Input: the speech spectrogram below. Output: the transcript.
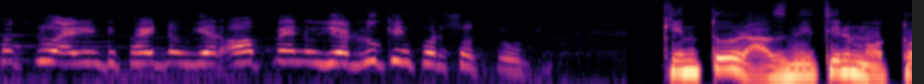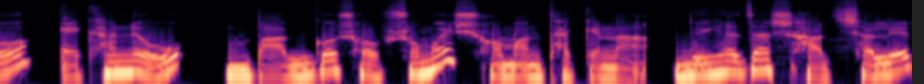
শত্রু আইডেন্টিফাইড না we are man we are looking for শত্রু কিন্তু রাজনীতির মতো এখানেও ভাগ্য সবসময় সমান থাকে না। দুই হাজার সাত সালের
